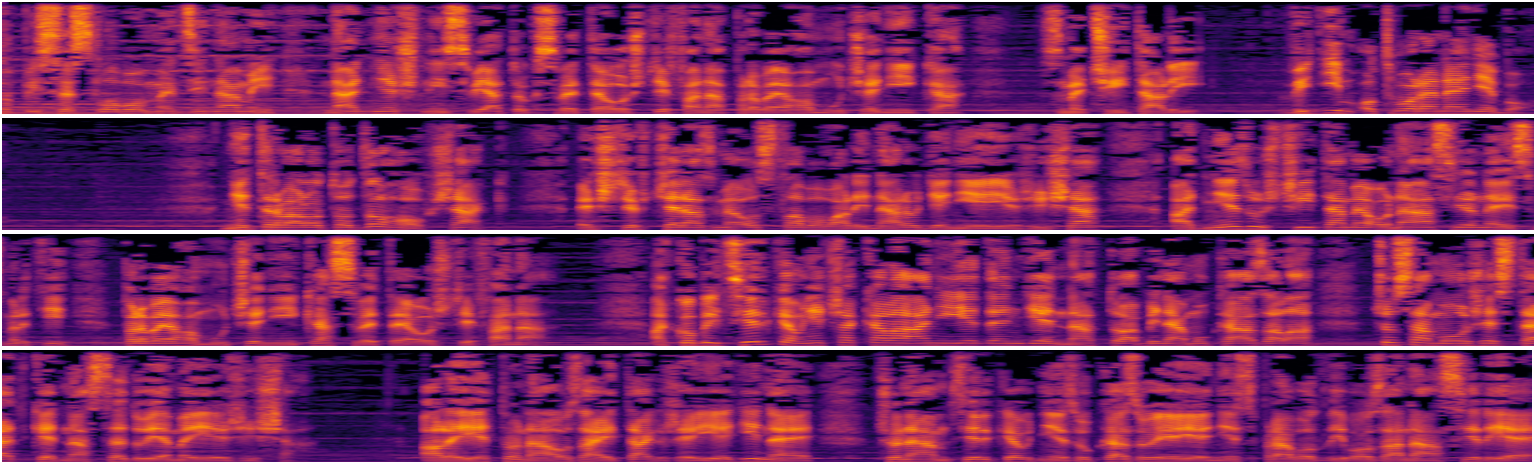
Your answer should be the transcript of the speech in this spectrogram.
časopise Slovo medzi nami na dnešný sviatok svätého Štefana prvého mučeníka sme čítali Vidím otvorené nebo. Netrvalo to dlho však. Ešte včera sme oslavovali narodenie Ježiša a dnes už čítame o násilnej smrti prvého mučeníka svätého Štefana. Ako by církev nečakala ani jeden deň na to, aby nám ukázala, čo sa môže stať, keď nasledujeme Ježiša. Ale je to naozaj tak, že jediné, čo nám cirkev dnes ukazuje, je nespravodlivosť a násilie.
